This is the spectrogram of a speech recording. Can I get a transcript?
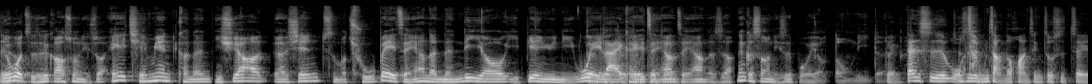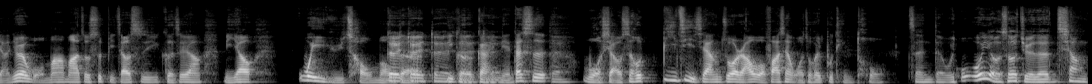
如果只是告诉你说，哎，前面可能你需要呃先什么储备怎样的能力哦，以便于你未来可以怎样怎样的时候，那个时候你是不会有动力的。对，但是我成长的环境就是这样，就是、因为我妈妈就是比较是一个这样，你要未雨绸缪的一个概念。但是我小时候逼自己这样做，然后我发现我就会不停拖。真的，我我有时候觉得像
